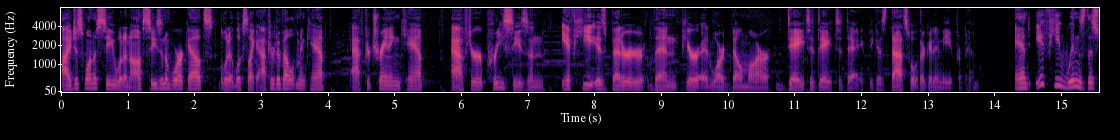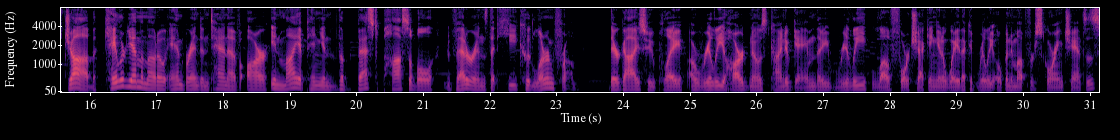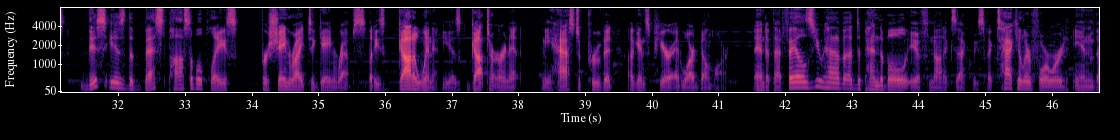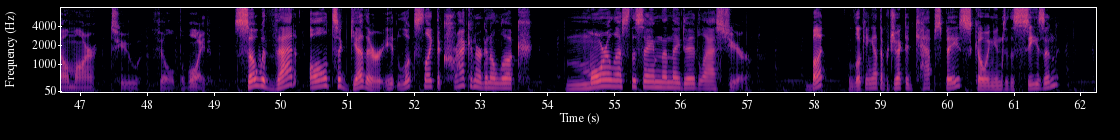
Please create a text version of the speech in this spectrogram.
I just want to see what an off season of workouts, what it looks like after development camp, after training camp, after preseason, if he is better than Pierre-Edouard Bellemare day to day to day, because that's what they're going to need from him. And if he wins this job, Kailer Yamamoto and Brandon Tanev are, in my opinion, the best possible veterans that he could learn from. They're guys who play a really hard nosed kind of game. They really love forechecking in a way that could really open him up for scoring chances. This is the best possible place for Shane Wright to gain reps, but he's gotta win it. He has got to earn it, and he has to prove it against Pierre-Edouard Bellemare. And if that fails, you have a dependable, if not exactly spectacular, forward in Bellemare to fill the void. So, with that all together, it looks like the Kraken are going to look more or less the same than they did last year. But, looking at the projected cap space going into the season,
